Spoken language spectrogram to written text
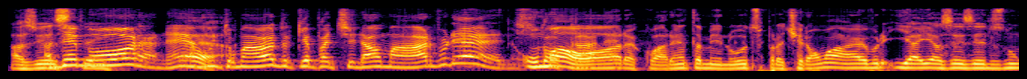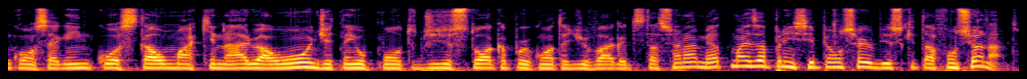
às A vezes. tem- demora, né? É. Muito maior do que para tirar uma árvore é Uma destocar, né? hora, 40 minutos para tirar uma árvore, e aí às vezes eles não conseguem encostar o maquinário aonde tem o ponto de estoca por conta de vaga de estacionamento, mas a princípio é um serviço que está funcionando.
